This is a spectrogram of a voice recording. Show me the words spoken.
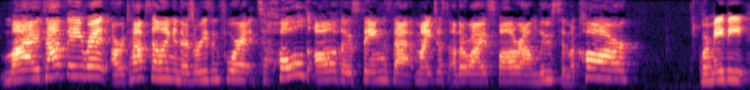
My top favorite, our top selling, and there's a reason for it, to hold all of those things that might just otherwise fall around loose in the car, or maybe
